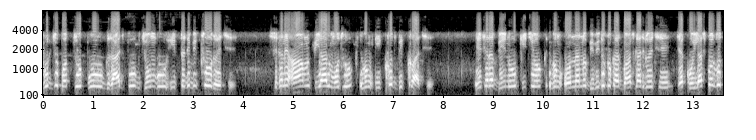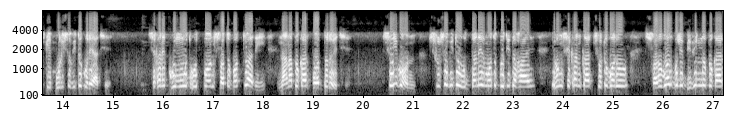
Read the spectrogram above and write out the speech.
ভূর্যপত্র পুগ, রাজপুগ, জম্বু ইত্যাদি বৃক্ষও রয়েছে। সেখানে আম, পিয়াল, মধুক এবং ইক্ষুদ বৃক্ষ আছে। এছাড়া বেনু কিচক এবং অন্যান্য বিবিধ প্রকার বাঁশ গাছ রয়েছে যা কৈলাস পর্বতকে পরিশোভিত করে আছে। সেখানে কুমুদ, উৎপল শতপত্র আদি নানা প্রকার পদ্ম রয়েছে। সেই বন সুশোভিত উদ্যানের মতো প্রতীত হয় এবং সেখানকার ছোট বড় সরোবর সরোবরগুলি বিভিন্ন প্রকার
